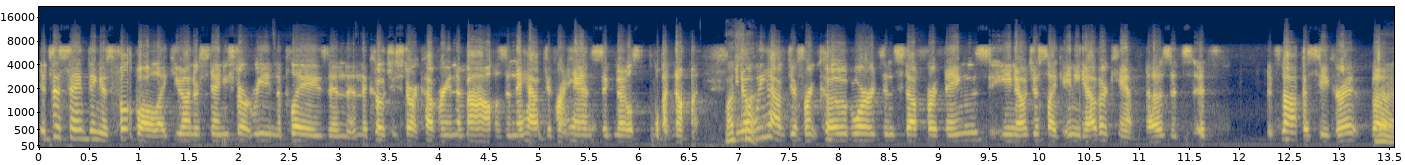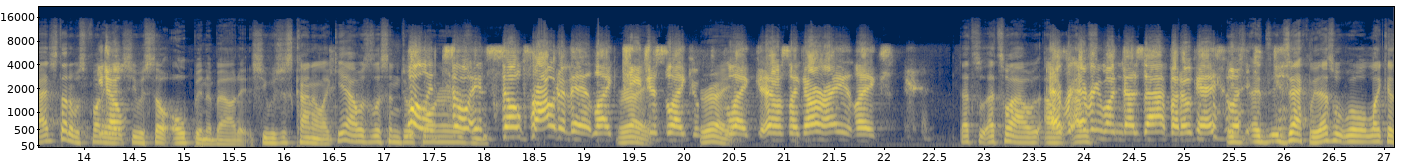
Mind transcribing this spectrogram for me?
it's the same thing as football. Like you understand, you start reading the plays, and, and the coaches start covering the mouths, and they have different hand signals and whatnot. That's you know, we have different code words and stuff for things. You know, just like any other camp does. It's it's it's not a secret, but. Right, I just thought it was funny you know- that she was so open about it. She was just kind of like, "Yeah, I was listening to well, corner." and so and so proud of it. Like Right, she just like right. like I was like, all right, like that's that's why I was. I, every, I was everyone does that, but okay. Like, Ex- ex- exactly. That's what. Well, like I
